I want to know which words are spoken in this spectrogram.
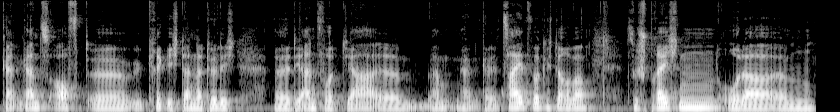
ganz oft äh, kriege ich dann natürlich äh, die Antwort, ja, äh, haben keine Zeit wirklich darüber zu sprechen oder ähm,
